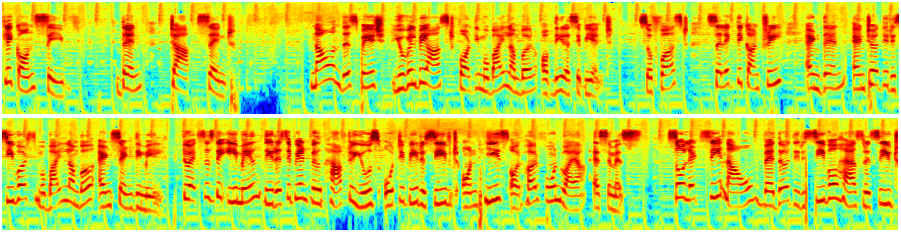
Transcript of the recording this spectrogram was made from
Click on save. Then tap send. Now on this page, you will be asked for the mobile number of the recipient. So first, select the country and then enter the receiver's mobile number and send the mail. To access the email, the recipient will have to use OTP received on his or her phone via SMS. So let's see now whether the receiver has received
